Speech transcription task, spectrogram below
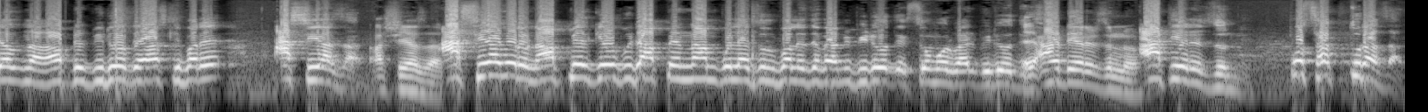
না আপনার ভিডিওতে আসলে পারে আশি হাজার। আশি হাজার। আশি হাজারও না আপনার কেউ ভিডিও আপনার নাম বলে তুল বলে দেবে আমি ভিডিও দেখছি ওমর ভাইয়ের ভিডিও দেখছি। আরটিআর এর জন্য? আট ইয়ারের জন্য। পঁচাত্তর হাজার।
